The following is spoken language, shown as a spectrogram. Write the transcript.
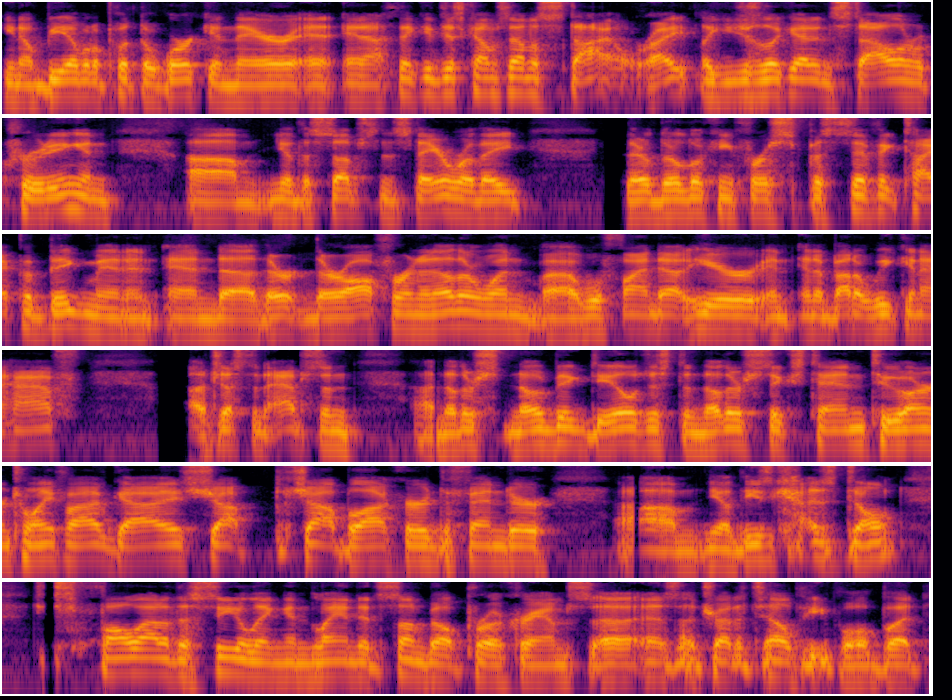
you know be able to put the work in there, and, and, I think it just comes down to style, right? Like you just look at it in style and recruiting, and um, you know the substance there where they. They're, they're looking for a specific type of big man, and, and uh, they're they're offering another one. Uh, we'll find out here in, in about a week and a half. Uh, Justin Abson, another no big deal, just another 6'10, 225 guys, shot shot blocker, defender. Um, you know, these guys don't just fall out of the ceiling and land at Sunbelt programs, uh, as I try to tell people. But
